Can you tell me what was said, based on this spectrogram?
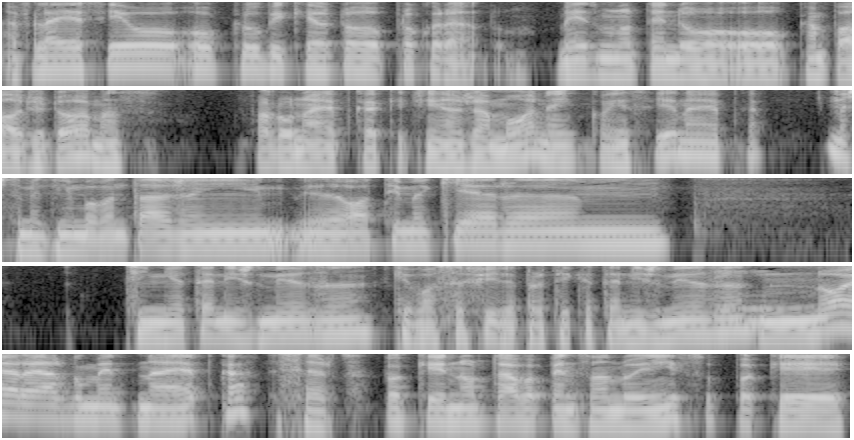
Aí eu falei, esse é o, o clube que eu estou procurando. Mesmo não tendo o, o campo outdoor, mas falou na época que tinha Jamor, nem conhecia na época. Mas também tinha uma vantagem eh, ótima que era. hum, tinha ténis de mesa, que a vossa filha pratica ténis de mesa, Não era argumento na época, certo? porque não estava pensando nisso, porque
